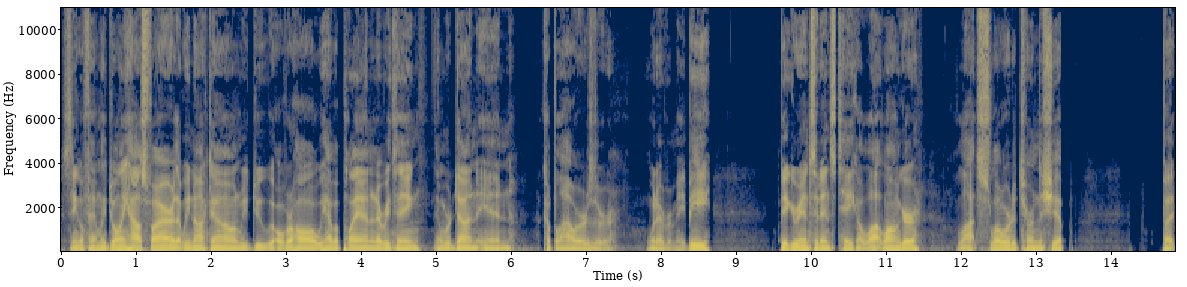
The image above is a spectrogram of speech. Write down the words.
single family dwelling house fire that we knock down. We do overhaul, we have a plan and everything, and we're done in a couple hours or whatever it may be. Bigger incidents take a lot longer, a lot slower to turn the ship, but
